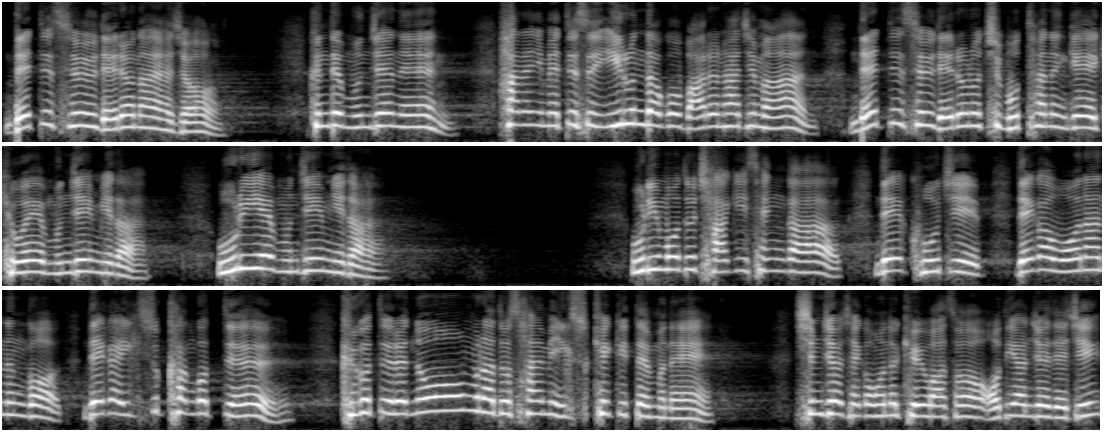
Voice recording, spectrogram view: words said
내 뜻을 내려놔야죠. 근데 문제는 하나님의 뜻을 이룬다고 말은 하지만 내 뜻을 내려놓지 못하는 게 교회의 문제입니다. 우리의 문제입니다. 우리 모두 자기 생각, 내 고집, 내가 원하는 것, 내가 익숙한 것들, 그것들에 너무나도 삶에 익숙했기 때문에 심지어 제가 오늘 교회 와서 어디 앉아야 되지?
